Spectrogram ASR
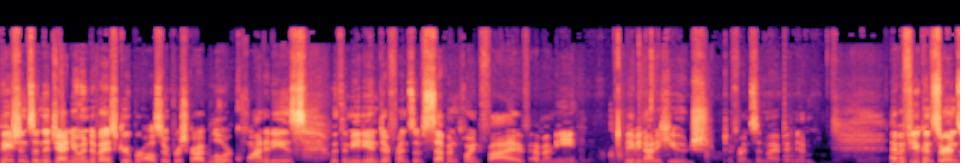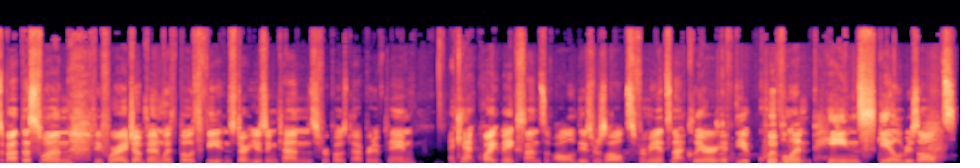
The patients in the genuine device group were also prescribed lower quantities with a median difference of 7.5 MME. Maybe not a huge difference, in my opinion. I have a few concerns about this one before I jump in with both feet and start using TENS for postoperative pain. I can't quite make sense of all of these results. For me, it's not clear if the equivalent pain scale results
